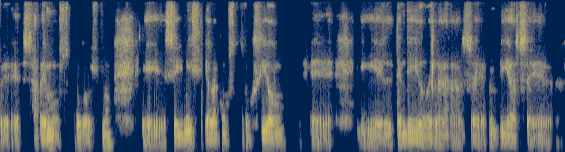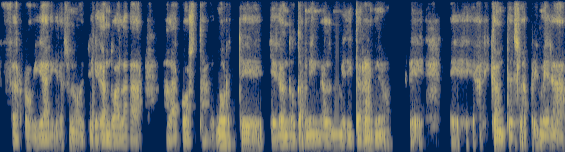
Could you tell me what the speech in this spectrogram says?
eh, sabemos todos, ¿no? Eh, se inicia la construcción eh, y el tendido de las vías ferroviarias, ¿no? llegando a la, a la costa norte, llegando también al Mediterráneo, eh, Alicante es la primera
